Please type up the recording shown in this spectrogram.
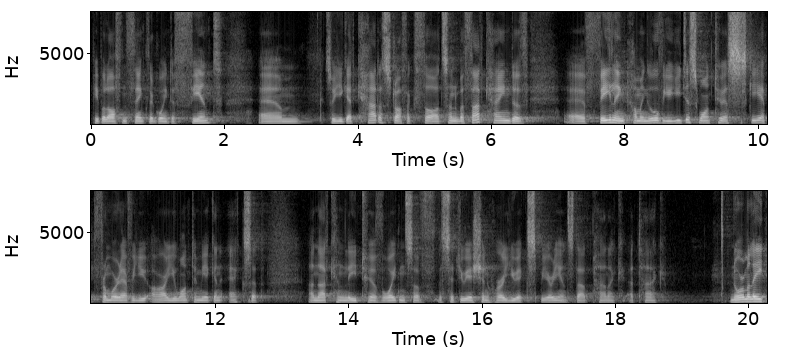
People often think they're going to faint. Um, so you get catastrophic thoughts. And with that kind of uh, feeling coming over you, you just want to escape from wherever you are. You want to make an exit. And that can lead to avoidance of the situation where you experience that panic attack. Normally,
